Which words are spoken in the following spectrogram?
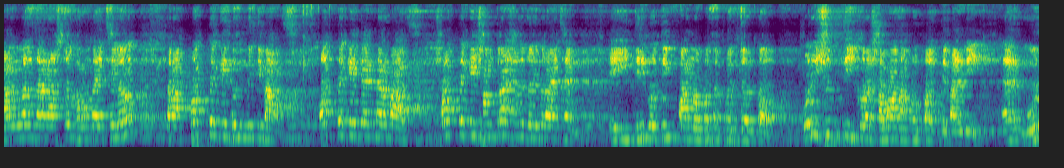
বাংলাদেশ যারা রাষ্ট্র ক্ষমতায় ছিল তারা প্রত্যেকেই দুর্নীতিবাজ প্রত্যেকেই টেন্ডারবাজ প্রত্যেকেই সন্ত্রাসের সাথে জড়িত রয়েছেন। এই দীর্ঘ তিপ্পান্ন বছর পর্যন্ত পরিশুদ্ধি কোনো সমাজ আমরা উপহার দিতে পারিনি। এর মূল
